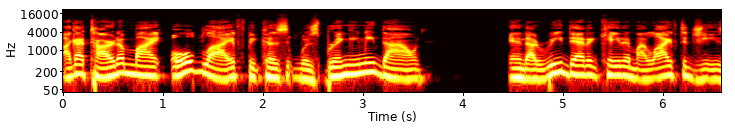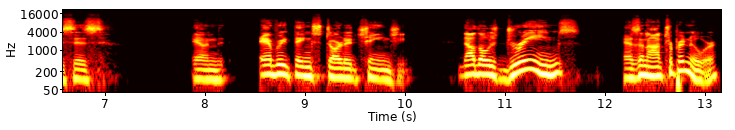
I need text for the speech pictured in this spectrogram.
I got tired of my old life because it was bringing me down, and I rededicated my life to Jesus, and everything started changing. Now, those dreams as an entrepreneur,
